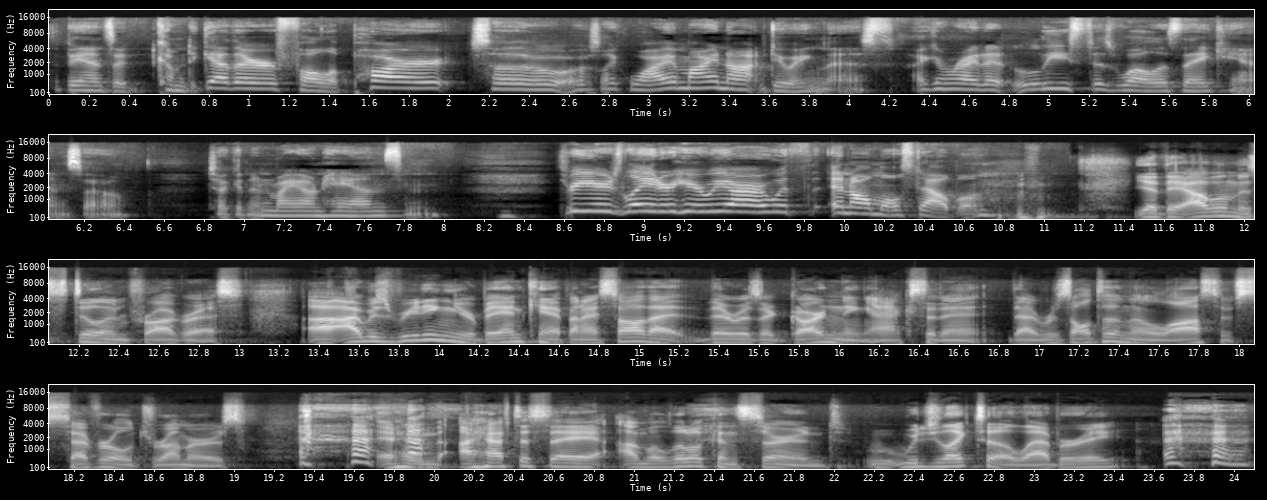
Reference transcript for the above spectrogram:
the bands had come together, fall apart. So I was like, why am I not doing this? I can write at least as well as they can. So took it in my own hands, and three years later, here we are with an almost album. yeah, the album is still in progress. Uh, I was reading your Bandcamp, and I saw that there was a gardening accident that resulted in the loss of several drummers. and I have to say, I'm a little concerned. W- would you like to elaborate?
